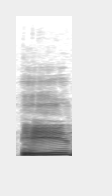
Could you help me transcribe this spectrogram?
І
